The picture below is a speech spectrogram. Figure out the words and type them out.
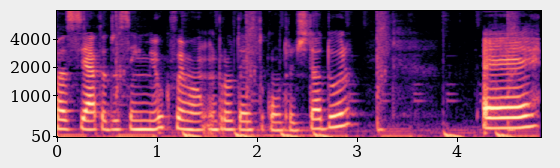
Passeata dos 100 mil, que foi um protesto contra a ditadura, é,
